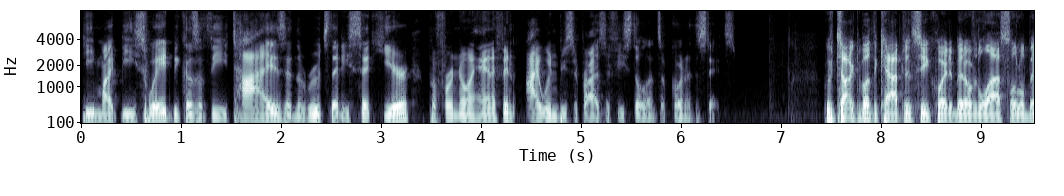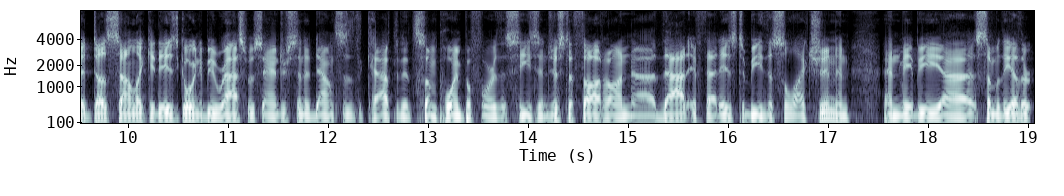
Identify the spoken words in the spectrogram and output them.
he might be swayed because of the ties and the roots that he set here. But for Noah Hanifin, I wouldn't be surprised if he still ends up going to the States. We've talked about the captaincy quite a bit over the last little bit. Does sound like it is going to be Rasmus Andersson announces the captain at some point before the season. Just a thought on uh, that, if that is to be the selection, and and maybe uh, some of the other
